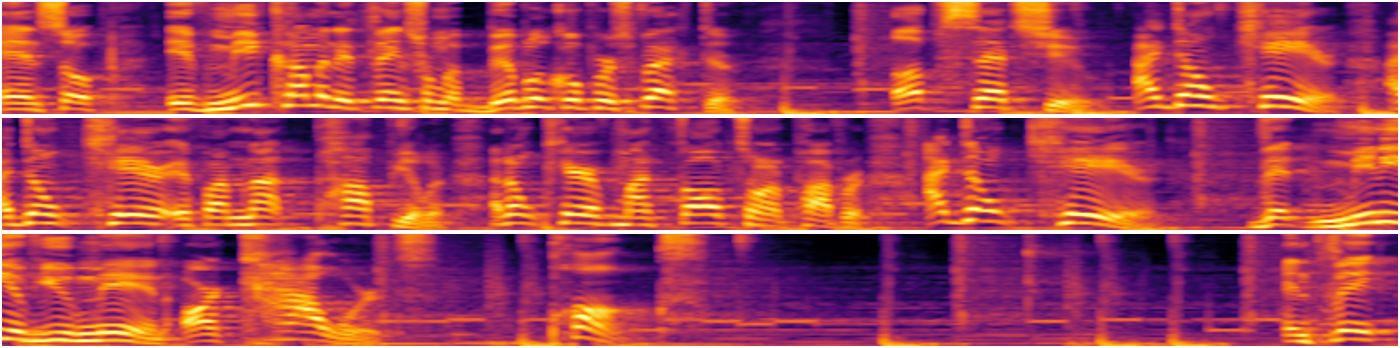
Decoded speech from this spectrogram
And so if me coming at things from a biblical perspective, upsets you. I don't care. I don't care if I'm not popular. I don't care if my thoughts aren't popular. I don't care that many of you men are cowards, punks, and think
